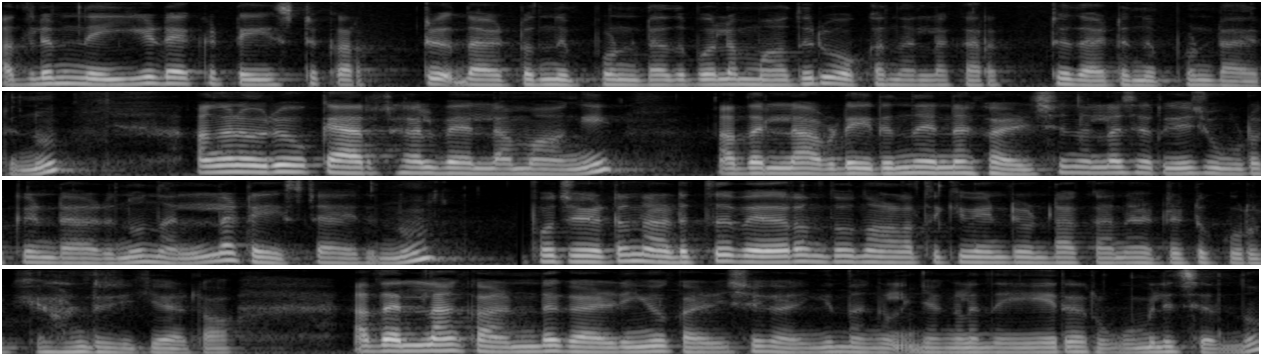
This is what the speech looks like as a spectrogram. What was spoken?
അതിലും നെയ്യുടെയൊക്കെ ടേസ്റ്റ് കറക്റ്റ് ഇതായിട്ട് നിപ്പുണ്ട്. അതുപോലെ മധുരമൊക്കെ നല്ല കറക്റ്റ് ഇതായിട്ട് നിപ്പുണ്ടായിരുന്നു. അങ്ങനെ ഒരു ക്യാരറ്റ് ഹൽവ എല്ലാം വാങ്ങി. അതെല്ലാം അവിടെ ഇരുന്ന് തന്നെ കഴിച്ച് നല്ല ചെറിയ ചൂടൊക്കെ ഉണ്ടായിരുന്നു. നല്ല ടേസ്റ്റ് ആയിരുന്നു. അപ്പോൾ ചേട്ടൻ അടുത്ത് വേറെന്തോ നാളത്തേക്ക് വേണ്ടി ഉണ്ടാക്കാനായിട്ടിട്ട് കുറുക്കിക്കൊണ്ടിരിക്കുക കേട്ടോ. അതെല്ലാം കണ്ട് കഴിഞ്ഞു കഴിച്ച് കഴിഞ്ഞ് ഞങ്ങൾ ഞങ്ങൾ നേരെ റൂമിൽ ചെന്നു.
